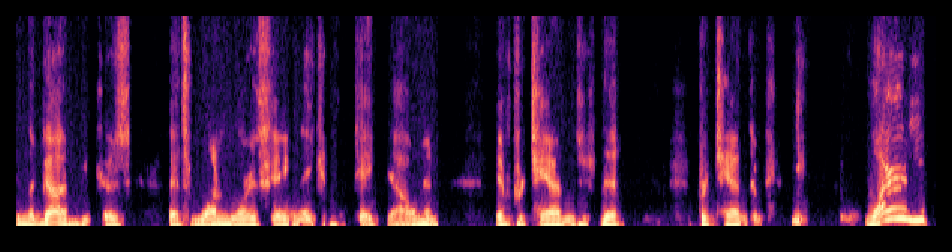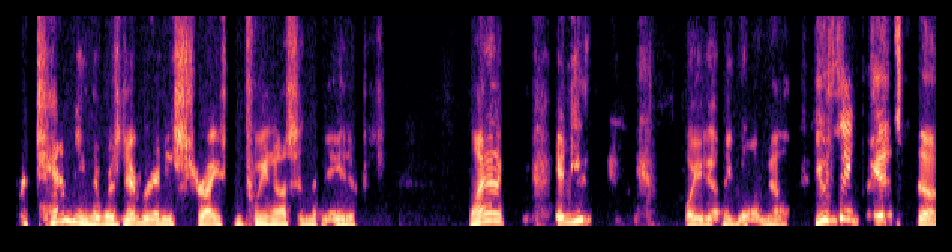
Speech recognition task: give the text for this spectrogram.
in the gun because that's one more thing they can take down and and pretend that pretend that why are you pretending there was never any strife between us and the natives? Why not and you well you got me going now. You think kids uh,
